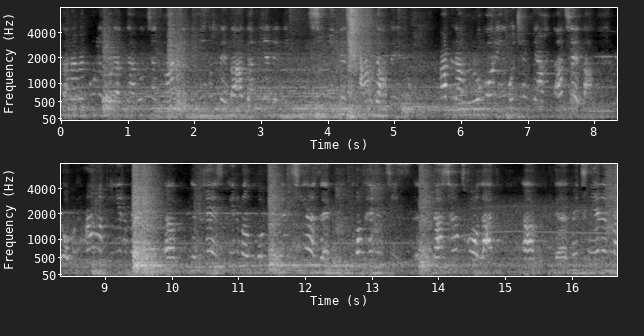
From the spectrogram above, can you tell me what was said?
არ დამატარებულიყო და როცა მათი იზრდება ადამიანები სიდიდეს არდავენ მაგრამ როგორი იყო ჩემი აღტაცება რომ ამ პირველ დღეს პირველ კონფერენციაზე კონფერენციის დასაწყობად მეცნიერებმა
